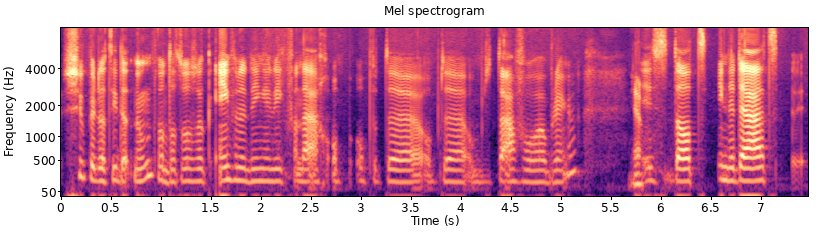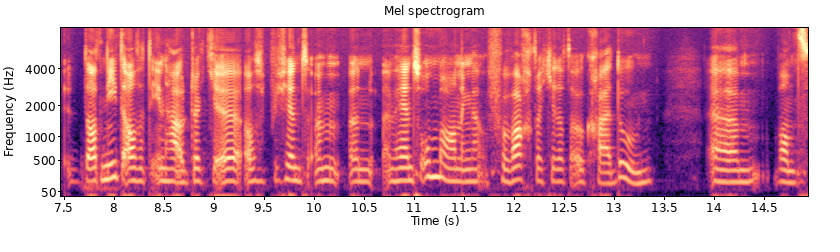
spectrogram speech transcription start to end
super dat hij dat noemt, want dat was ook een van de dingen die ik vandaag op, op, het, uh, op, de, op de tafel wou brengen. Ja. Is dat inderdaad dat niet altijd inhoudt dat je als patiënt een, een, een hands-on behandeling verwacht dat je dat ook gaat doen. Ehm, want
